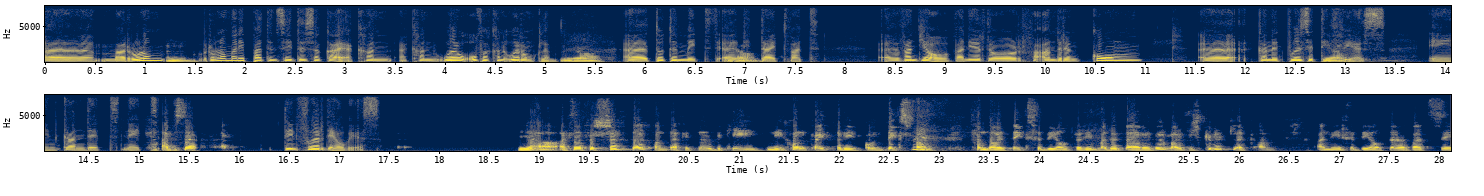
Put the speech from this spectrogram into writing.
Uh maar rol hom mm. rol hom maar die pad en sê dis oukei. Okay, ek gaan ek gaan oor of ek gaan oor hom klim. Ja. Uh tot en met uh, ja. die tyd wat uh want ja, wanneer daar verandering kom, uh kan dit positief ja. wees en kan dit net Ek sê ten voordeel wees? Ja, ek is versigtig want ek het nou 'n bietjie nie gaan kyk vir die konteks van van daai teksgedeelte nie, maar dit herinner my verskriklik aan aan die gedeelte wat sê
